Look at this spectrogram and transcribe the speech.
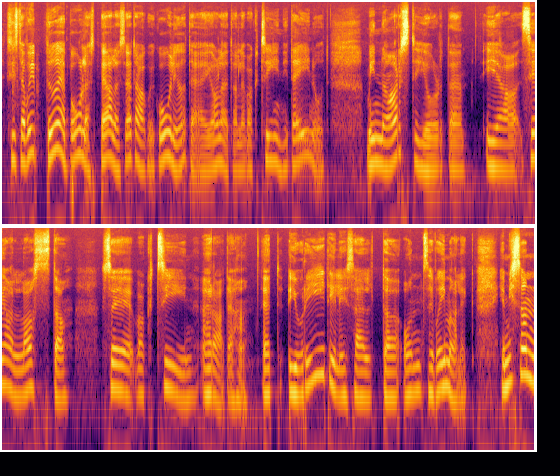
siis ta võib tõepoolest peale seda, kui kooliõde ei ole talle vaktsiini teinud, minna arsti juurde ja seal lasta äh, see vaktsiin ära teha, et juriidiliselt on see võimalik ja mis on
